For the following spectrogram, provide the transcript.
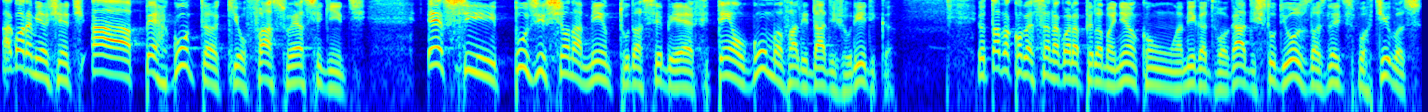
Agora, minha gente, a pergunta que eu faço é a seguinte: esse posicionamento da CBF tem alguma validade jurídica? Eu estava conversando agora pela manhã com um amigo advogado, estudioso das leis esportivas,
